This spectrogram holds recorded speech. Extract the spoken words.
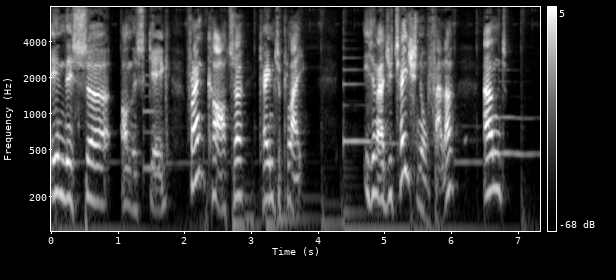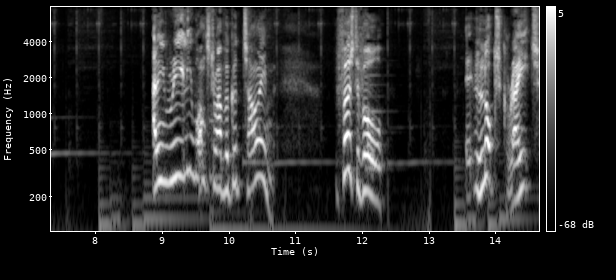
in this uh, on this gig, Frank Carter came to play. He's an agitational fella, and and he really wants to have a good time. First of all, it looks great.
